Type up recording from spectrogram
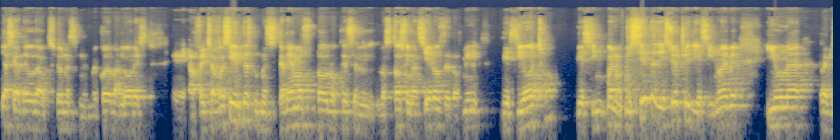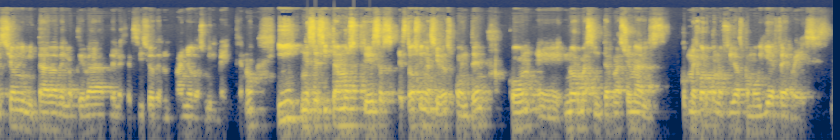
ya sea deuda opciones en el mercado de valores eh, a fechas recientes, pues necesitaríamos todo lo que es los estados financieros de 2018, bueno, 17, 18 y 19 y una revisión limitada de lo que va del ejercicio del año 2020, ¿no? Y necesitamos que esos estados financieros cuenten con eh, normas internacionales, mejor conocidas como IFRS.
